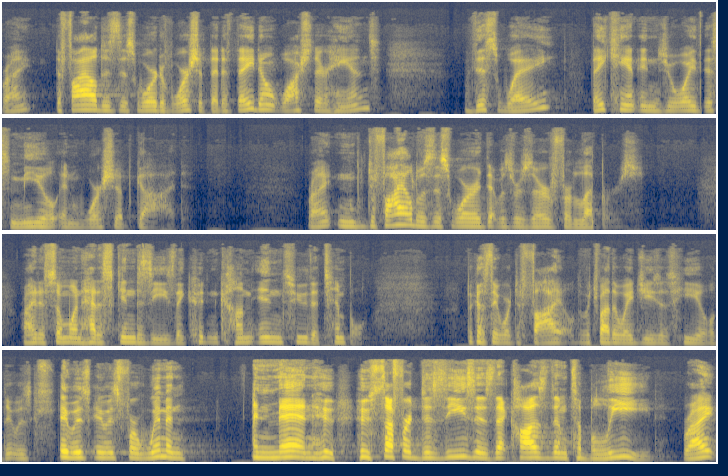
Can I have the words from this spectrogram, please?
Right? Defiled is this word of worship that if they don't wash their hands this way, they can't enjoy this meal and worship God. Right? And defiled was this word that was reserved for lepers. Right? If someone had a skin disease, they couldn't come into the temple because they were defiled, which by the way Jesus healed. It was it was it was for women and men who, who suffered diseases that caused them to bleed, right?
